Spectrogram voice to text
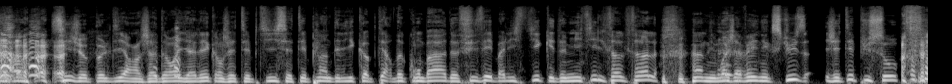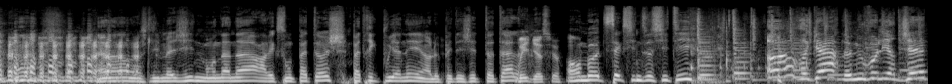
alors, si je peux le dire, hein, j'adorais y aller quand j'étais petit. C'était plein d'hélicoptères de combat, de fusées balistiques et de missiles sol-sol. Hein, mais moi j'avais une excuse, j'étais puceau. Hein, hein, je l'imagine, mon nanar avec son patoche, Patrick Pouyanné, hein, le PDG de Total, oui, bien sûr. en mode Sex in the City. Oh, regarde, le nouveau Learjet,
